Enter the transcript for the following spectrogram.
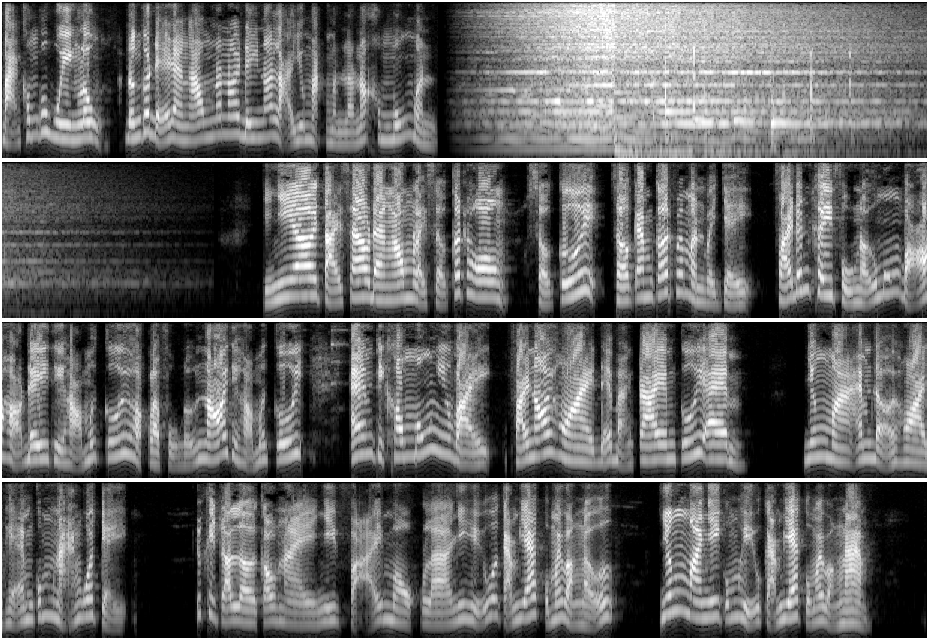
bạn không có quyền luôn, đừng có để đàn ông nó nói đi nói lại vô mặt mình là nó không muốn mình. Chị nhi ơi, tại sao đàn ông lại sợ kết hôn, sợ cưới, sợ cam kết với mình vậy chị? Phải đến khi phụ nữ muốn bỏ họ đi thì họ mới cưới, hoặc là phụ nữ nói thì họ mới cưới. Em thì không muốn như vậy, phải nói hoài để bạn trai em cưới em. Nhưng mà em đợi hoài thì em cũng nản quá chị trước khi trả lời câu này, nhi phải, một là nhi hiểu cái cảm giác của mấy bạn nữ, nhưng mà nhi cũng hiểu cảm giác của mấy bạn nam.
